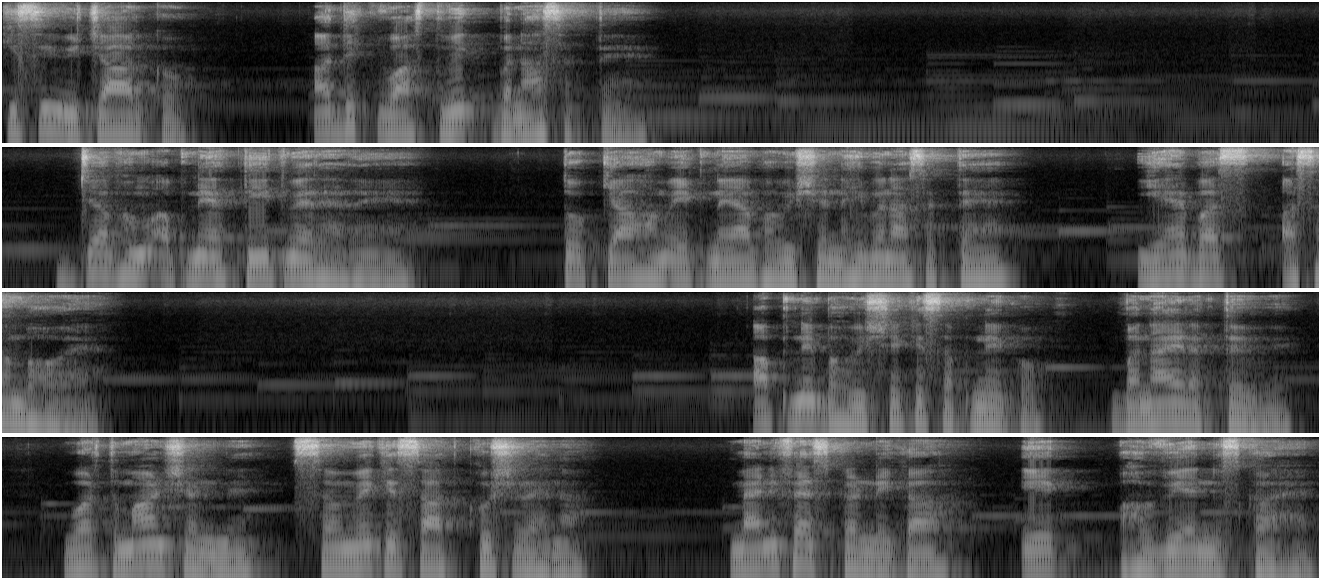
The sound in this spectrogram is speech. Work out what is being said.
किसी विचार को अधिक वास्तविक बना सकते हैं। जब हम अपने अतीत में रह रहे हैं तो क्या हम एक नया भविष्य नहीं बना सकते हैं? यह बस असंभव है। अपने भविष्य के सपने को बनाए रखते हुए वर्तमान क्षण में समय के साथ खुश रहना मैनिफेस्ट करने का एक भव्य नुस्खा है।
